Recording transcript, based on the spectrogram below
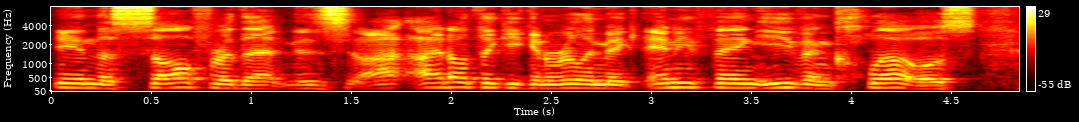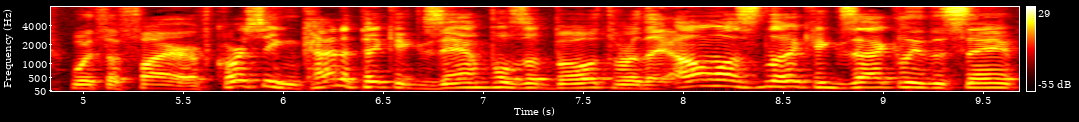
in the sulfur that is, I, I don't think you can really make anything even close with the fire. Of course, you can kind of pick examples of both where they almost look exactly the same,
